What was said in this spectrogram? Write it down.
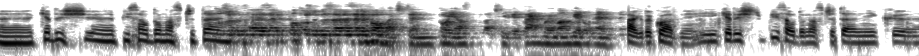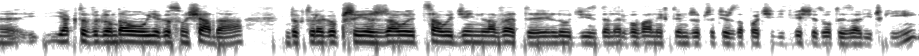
E, kiedyś e, pisał do nas czytelnik. Po to, żeby, po to, żeby zarezerwować ten pojazd dla ciebie, tak? Bo ja mam wielu chętnych. Tak, dokładnie. I kiedyś pisał do nas czytelnik, e, jak to wyglądało u jego sąsiada, do którego przyjeżdżały cały dzień lawety ludzi zdenerwowanych tym, że przecież zapłacili 200 zł zaliczki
